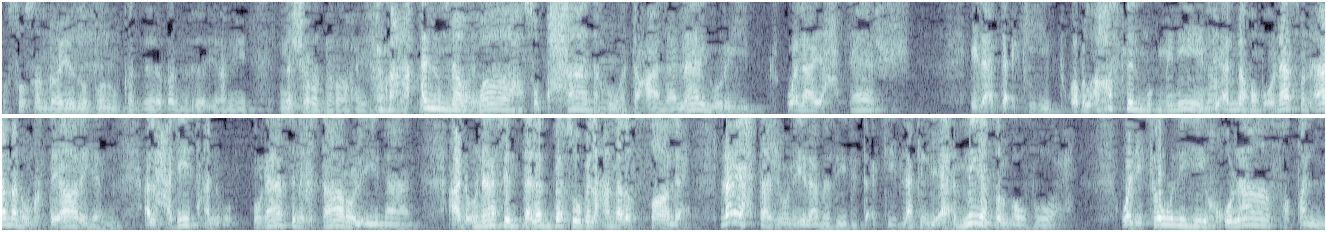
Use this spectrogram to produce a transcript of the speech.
خصوصا انه يد الظلم قد قد يعني نشرت ذراعيها فمع أن الله سبحانه وتعالى لا يريد ولا يحتاج إلى تأكيد وبالأخص للمؤمنين نعم. لأنهم أناس آمنوا باختيارهم. الحديث عن أناس اختاروا الإيمان عن أناس تلبسوا بالعمل الصالح لا يحتاجون إلى مزيد تأكيد لكن لأهمية الموضوع ولكونه خلاصة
